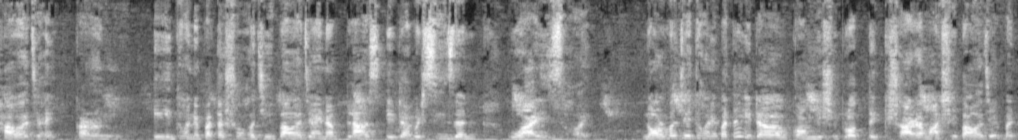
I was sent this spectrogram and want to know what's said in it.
খাওয়া যায়, কারণ এই ধনে পাতা সহজেই পাওয়া যায় না প্লাস এটা আবার সিজন ওয়াইজ হয়। নর্মাল যে ধনে পাতা, এটা কম বেশি প্রত্যেক সারা মাসে পাওয়া যায় বাট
